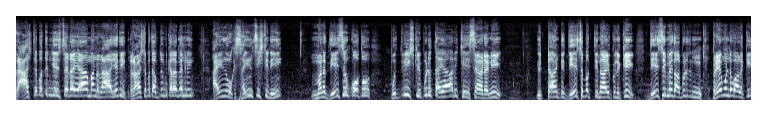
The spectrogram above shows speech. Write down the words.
రాష్ట్రపతిని చేస్తాడయ్యా. మన రా ఏది? రాష్ట్రపతి అబ్దుల్ కలాం గారిని. ఆయన ఒక సైన్సిస్ట్ని మన దేశం కోసం పృథ్వీష్కిప్పుడు తయారు చేశాడని. ఇట్లాంటి దేశభక్తి నాయకులకి దేశం మీద అభివృద్ధి ప్రేమ ఉండే వాళ్ళకి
